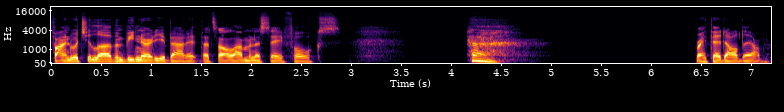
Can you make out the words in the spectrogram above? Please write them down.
Find what you love and be nerdy about it. That's all I'm going to say, folks. Write that all down.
